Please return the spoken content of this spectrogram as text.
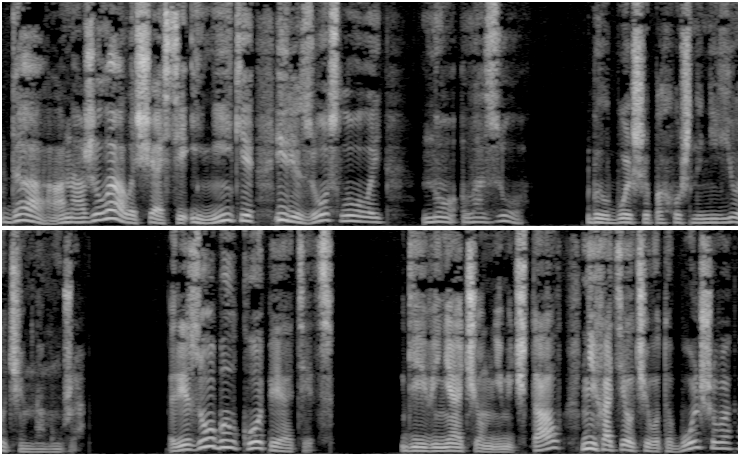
Да, она желала счастья и Нике, и Резо с Лолой, но Лазо был больше похож на нее, чем на мужа. Резо был копией отец. Гейви ни о чем не мечтал, не хотел чего-то большего,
